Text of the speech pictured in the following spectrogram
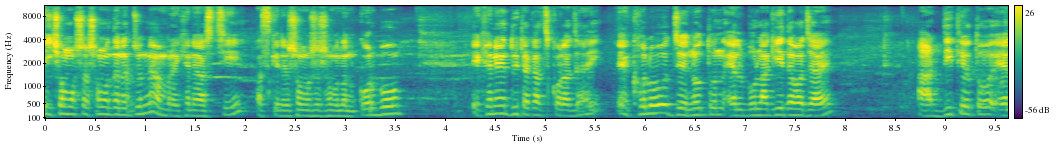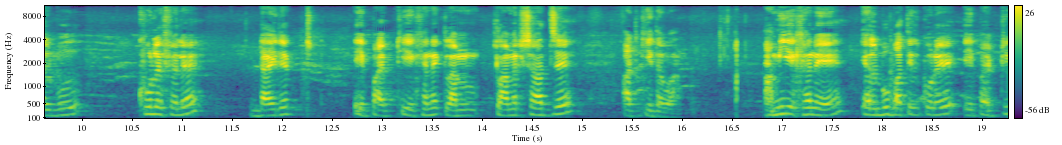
এই সমস্যা সমাধানের জন্য আমরা এখানে আসছি। আজকের এই সমস্যার সমাধান করব। এখানে দুইটা কাজ করা যায়। এক হলো যে নতুন এলবো লাগিয়ে দেওয়া যায়। আর দ্বিতীয়ত এলবো খুলে ফেলে ডাইরেক্ট এই পাইপটি এখানে ক্লাম, ক্লামের সাহায্যে আটকিয়ে দেওয়া। আমি এখানে এলবো বাতিল করে এই পাইপটি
